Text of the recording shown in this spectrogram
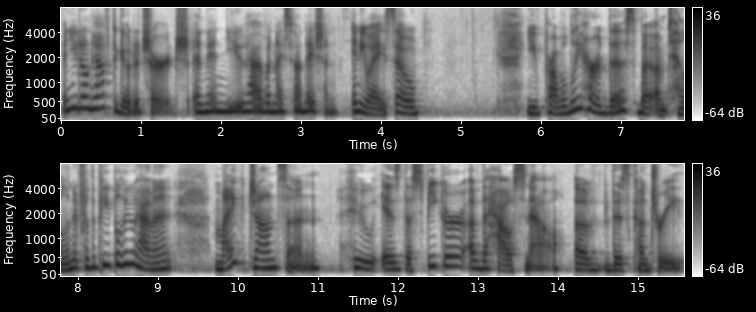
and you don't have to go to church. And then you have a nice foundation. Anyway, so you've probably heard this, but I'm telling it for the people who haven't. Mike Johnson, who is the Speaker of the House now of this country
